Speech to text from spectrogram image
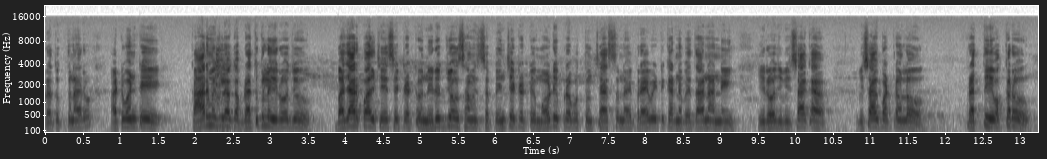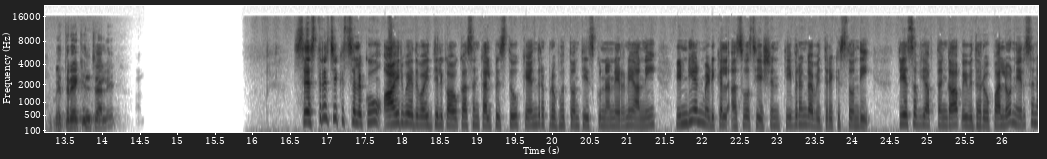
బ్రతుకుతున్నారు. అటువంటి కార్మికుల యొక్క బ్రతుకులు ఈరోజు బజార్పాలు చేసేటట్టు నిరుద్యోగ సమస్య పెంచేటట్టు మోడీ ప్రభుత్వం చేస్తున్న ఈ ప్రైవేటీకరణ విధానాన్ని ఈరోజు విశాఖ విశాఖపట్నంలో ప్రతి ఒక్కరూ వ్యతిరేకించాలి. శస్త్రచికిత్సలకు ఆయుర్వేద వైద్యులకు అవకాశం కల్పిస్తూ కేంద్ర ప్రభుత్వం తీసుకున్న నిర్ణయాన్ని ఇండియన్ మెడికల్ అసోసియేషన్ తీవ్రంగా వ్యతిరేకిస్తోంది. దేశవ్యాప్తంగా వివిధ రూపాల్లో నిరసన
